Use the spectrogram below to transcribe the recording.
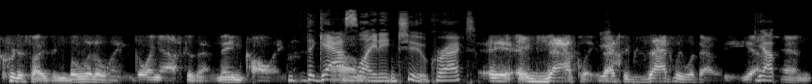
criticizing, belittling, going after them, name calling. The gaslighting, um, too, correct? Exactly. Yeah. That's exactly what that would be. Yeah. Yep. And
